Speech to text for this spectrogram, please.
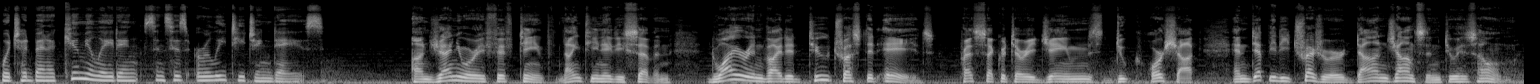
which had been accumulating since his early teaching days. On January 15, 1987, Dwyer invited two trusted aides, Press Secretary James Duke Horshock and Deputy Treasurer Don Johnson, to his home.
